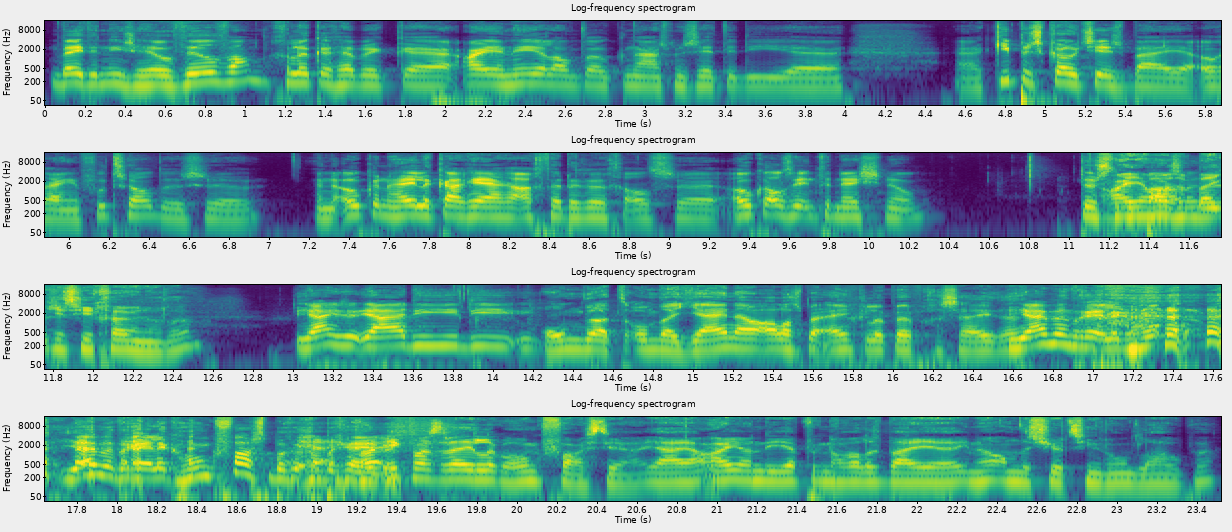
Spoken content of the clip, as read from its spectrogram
weet er niet zo heel veel van. Gelukkig heb ik uh, Arjen Heerland ook naast me zitten, die uh, keeperscoach is bij Oranje Voedsel. Dus, en ook een hele carrière achter de rug, als, ook als international. Arjen was een beetje zigeuner, hoor. Ja, ja die, die... Omdat, omdat jij nou alles bij één club hebt gezeten? Jij bent redelijk, jij bent redelijk honkvast, be ja, ik, ik was redelijk honkvast, ja. Ja, ja Arjan die heb ik nog wel eens bij, uh, in een ander shirt zien rondlopen.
